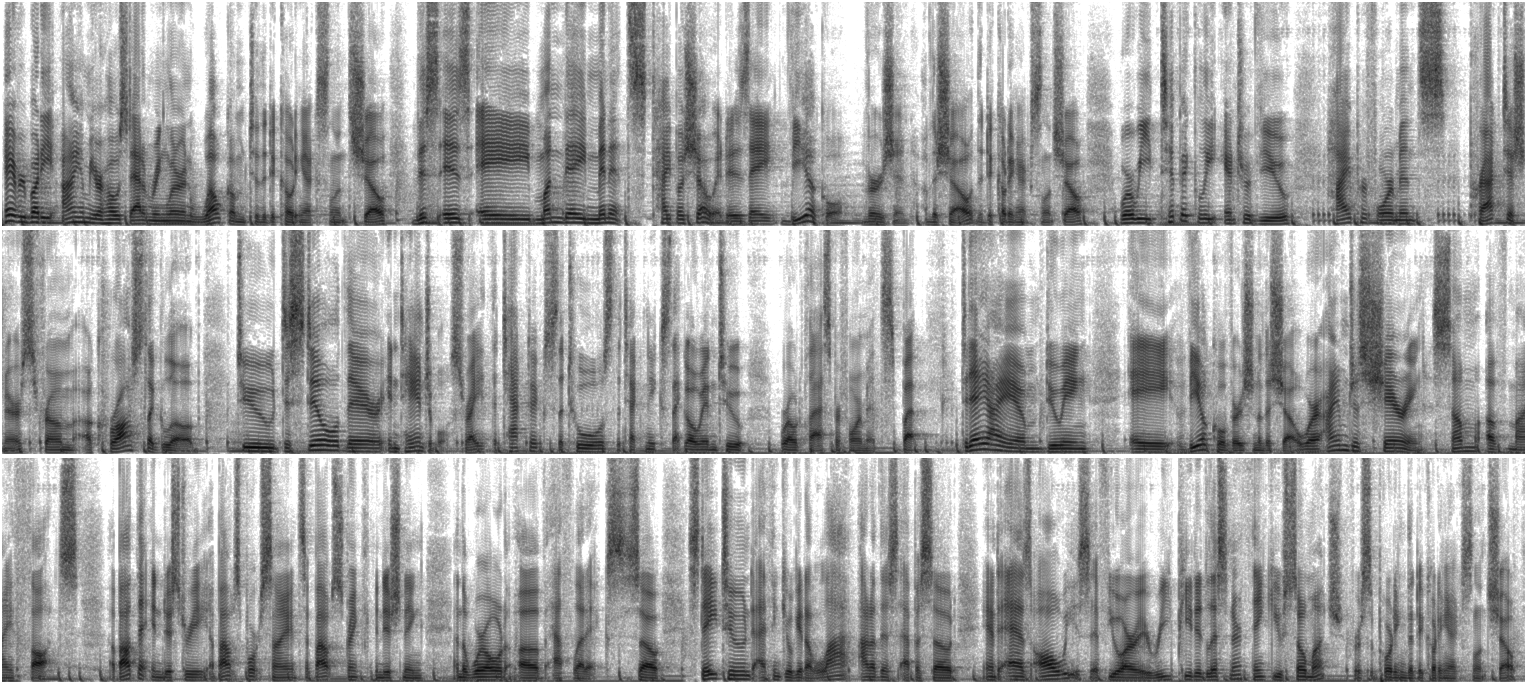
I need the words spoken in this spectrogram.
Hey, everybody, I am your host, Adam Ringler, and welcome to the Decoding Excellence Show. This is a Monday Minutes type of show. It is a vehicle version of the show, the Decoding Excellence Show, where we typically interview high performance practitioners from across the globe to distill their intangibles, right? The tactics, the tools, the techniques that go into world class performance. But today I am doing a vehicle version of the show where I'm just sharing some of my thoughts about the industry, about sports science, about strength conditioning, and the world of athletics. So stay tuned. I think you'll get a lot out of this episode. And as always, if you are a repeated listener, thank you so much for supporting the Decoding Excellence Show.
